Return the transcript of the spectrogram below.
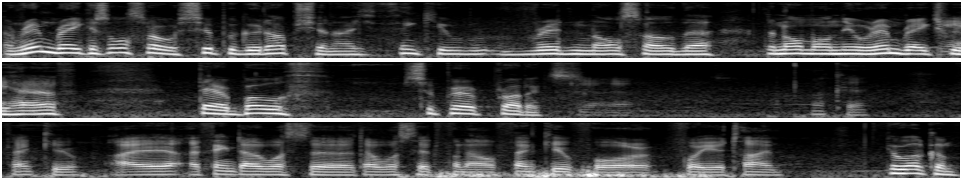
a rim brake is also a super good option. I think you've ridden also the, the normal new rim brakes yeah. we have. They're both superb products. Yeah, yeah. Okay. Thank you. I, I think that was uh, that was it for now. Thank you for, for your time. You're welcome.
